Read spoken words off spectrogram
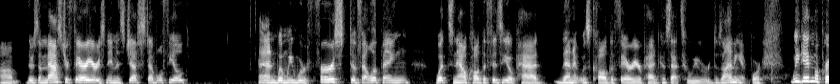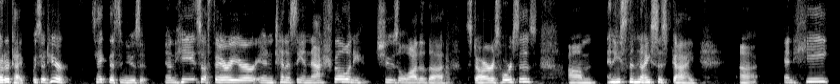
Um, there's a master farrier, his name is Jeff Stubblefield. And when we were first developing what's now called the physio pad, then it was called the farrier pad because that's who we were designing it for. We gave him a prototype. We said, here, take this and use it. And he's a farrier in Tennessee and Nashville, and he shoes a lot of the stars horses. Um, and he's the nicest guy. Uh, and he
